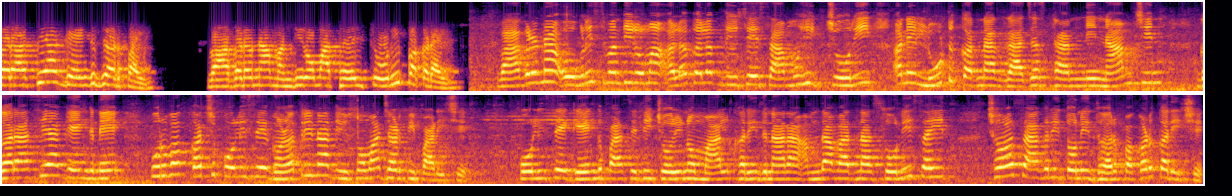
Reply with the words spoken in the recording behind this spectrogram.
ગરાસિયા ગેંગ ઝડપાઈ. વાગડના મંદિરોમાં થયેલ ચોરી પકડાઈ. વાગડના ઓગણીસ મંદિરોમાં અલગ અલગ દિવસે સામૂહિક ચોરી અને લૂંટ કરનાર રાજસ્થાનની નામચીન ગરાસિયા ગેંગને પૂર્વ કચ્છ પોલીસે ગણતરીના દિવસોમાં ઝડપી પાડી છે. પોલીસે ગેંગ પાસેથી ચોરીનો માલ ખરીદનારા અમદાવાદના સોની સહિત છ સાગરીતોની ધરપકડ કરી છે.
